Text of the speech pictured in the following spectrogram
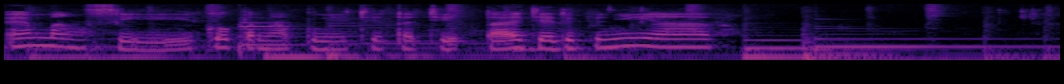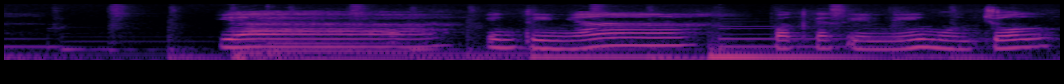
emang sih gue pernah punya cita-cita jadi penyiar. Ya intinya podcast ini muncul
